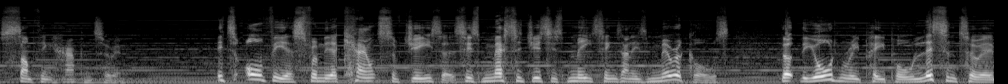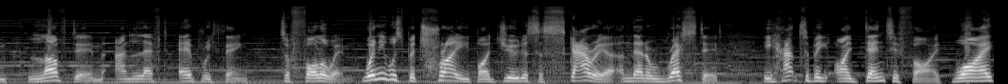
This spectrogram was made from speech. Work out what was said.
something happened to him. It's obvious from the accounts of Jesus, his messages, his meetings, and his miracles that the ordinary people listened to him, loved him, and left everything to follow him. When he was betrayed by Judas Iscariot and then arrested, he had to be identified. Why?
